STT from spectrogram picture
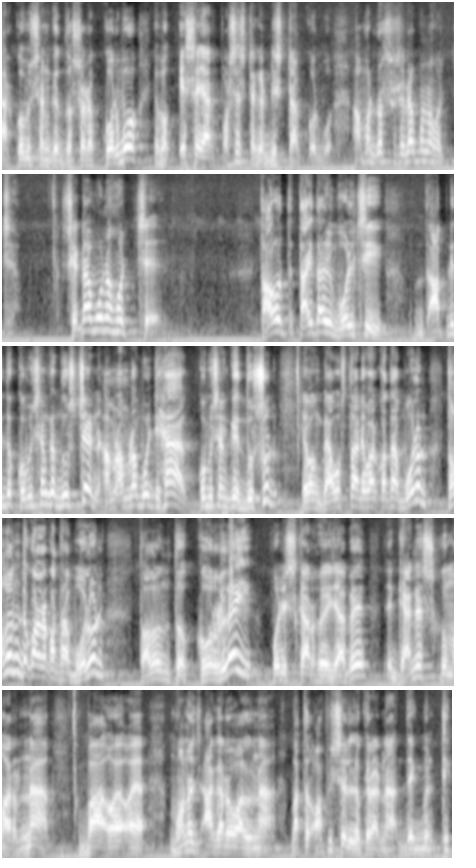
আর কমিশনকে দোষারোপ করব এবং এসআইআর প্রসেসটাকে ডিস্টার্ব করব। আমার দর্শক, সেটা মনে হচ্ছে। সেটা মনে হচ্ছে। তাও, তাই তো আমি বলছি আপনি তো কমিশনকে দুষছেন। আমরা বলছি হ্যাঁ কমিশনকে দুষুন এবং ব্যবস্থা নেওয়ার কথা বলুন, তদন্ত করার কথা বলুন। তদন্ত করলেই পরিষ্কার হয়ে যাবে যে জ্ঞানেশ কুমার না বা মনোজ আগারওয়াল না বা তার অফিসের লোকেরা না। দেখবেন ঠিক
